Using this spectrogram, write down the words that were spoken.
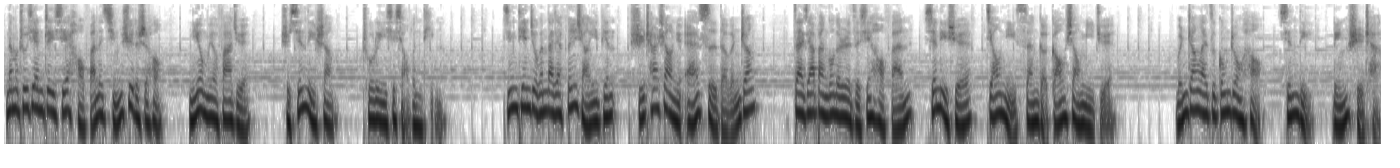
那么出现这些好烦的情绪的时候，你有没有发觉，是心理上出了一些小问题呢？今天就跟大家分享一篇时差少女 S 的文章，在家办公的日子心好烦，心理学教你三个高效秘诀。文章来自公众号心理零时差。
